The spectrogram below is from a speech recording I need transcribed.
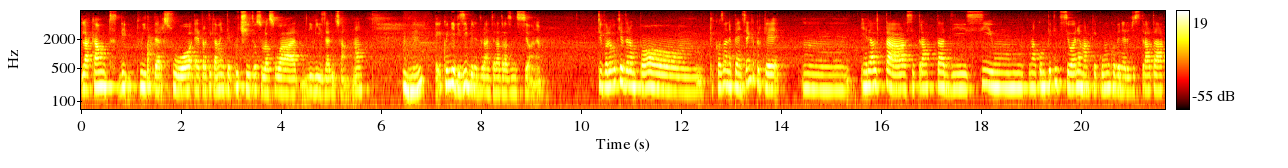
l'account di Twitter suo è praticamente cucito sulla sua divisa, diciamo, no? Mhm. E quindi è visibile durante la trasmissione. Ti volevo chiedere un po' che cosa ne pensi, anche perché mm, in realtà si tratta di sì un- una competizione, ma che comunque viene registrata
